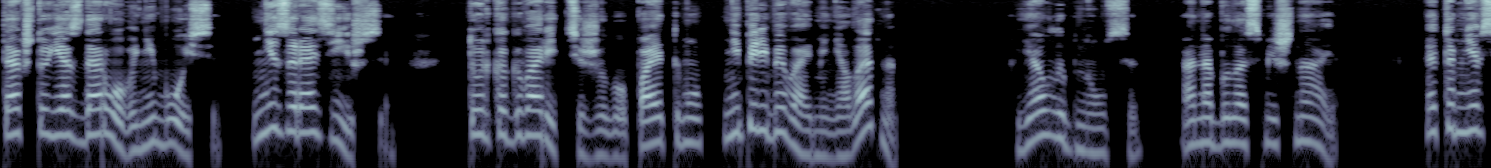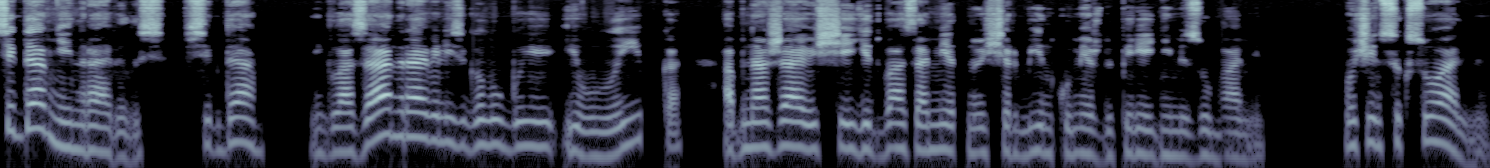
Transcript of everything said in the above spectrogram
Так что я здорова, не бойся. Не заразишься. Только говорить тяжело, поэтому не перебивай меня, ладно? Я улыбнулся. Она была смешная. Это мне всегда в ней нравилось. Всегда. И глаза нравились голубые, и улыбка, обнажающая едва заметную щербинку между передними зубами. Очень сексуальная.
